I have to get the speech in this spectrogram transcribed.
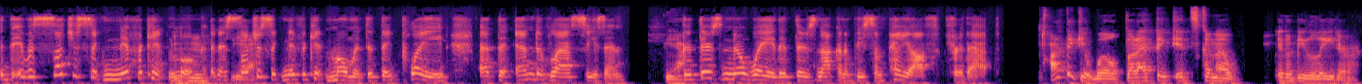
It was such a significant look, Mhm, and it's yeah. such a significant moment that they played at the end of last season. Yeah. That there's no way that there's not going to be some payoff for that. I think it will, but I think it's gonna it'll be later.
